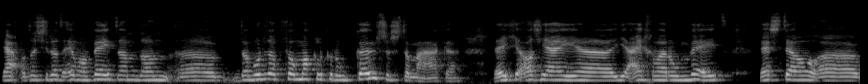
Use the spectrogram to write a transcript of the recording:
Ja, want als je dat eenmaal weet, dan, dan, uh, dan wordt het ook veel makkelijker om keuzes te maken. Weet je, als jij uh, je eigen waarom weet, hè, stel uh,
